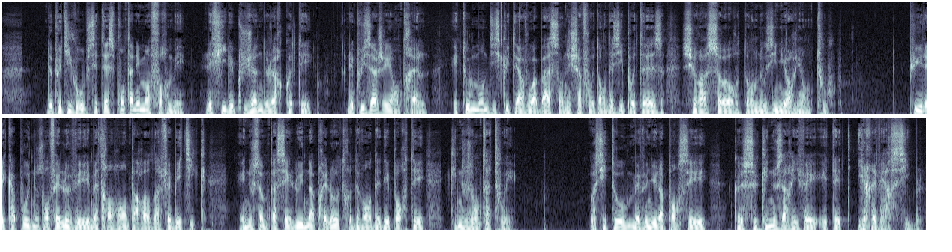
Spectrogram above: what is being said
De petits groupes s'étaient spontanément formés, les filles les plus jeunes de leur côté, les plus âgées entre elles, et tout le monde discutait à voix basse en échafaudant des hypothèses sur un sort dont nous ignorions tout. Puis les capots nous ont fait lever et mettre en rang par ordre alphabétique, et nous sommes passés l'une après l'autre devant des déportés qui nous ont tatoués. Aussitôt m'est venue la pensée que ce qui nous arrivait était irréversible.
